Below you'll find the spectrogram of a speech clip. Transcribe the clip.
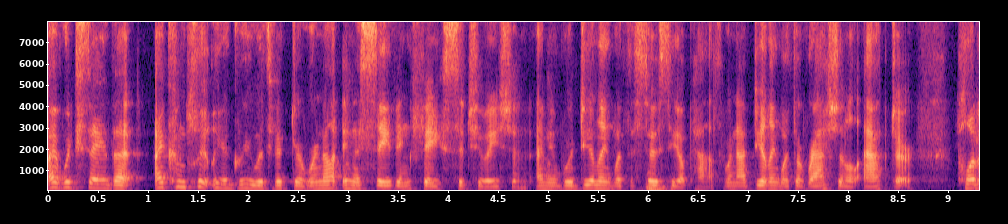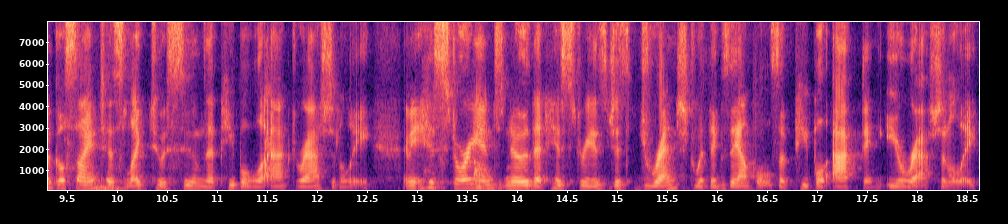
I would say that I completely agree with Victor. We're not in a saving face situation. I mean, we're dealing with a mm-hmm. sociopath. We're not dealing with a rational actor. Political scientists like to assume that people will act rationally. I mean, historians know that history is just drenched with examples of people acting irrationally.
